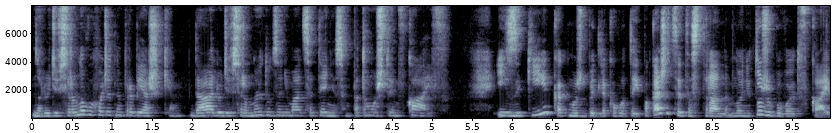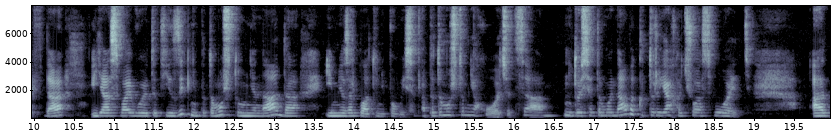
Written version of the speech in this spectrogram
но люди все равно выходят на пробежки, да, люди все равно идут заниматься теннисом, потому что им в кайф. И языки, как может быть для кого-то и покажется это странным, но они тоже бывают в кайф, да. И я осваиваю этот язык не потому, что мне надо, и мне зарплату не повысят, а потому что мне хочется. Ну, то есть это мой навык, который я хочу освоить. А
